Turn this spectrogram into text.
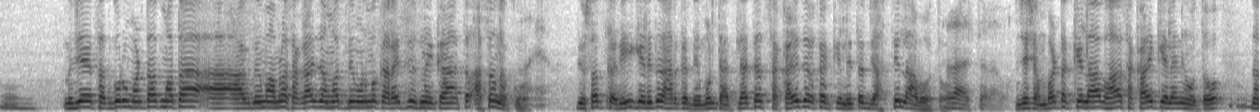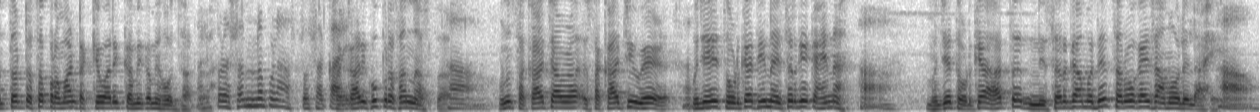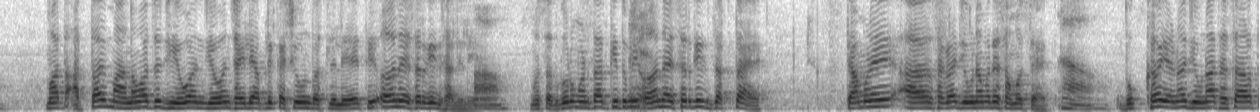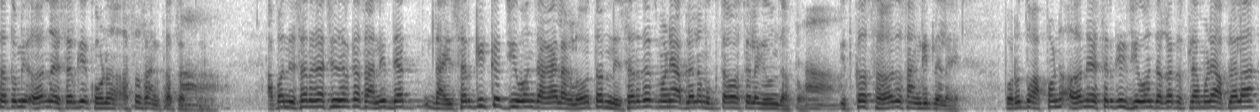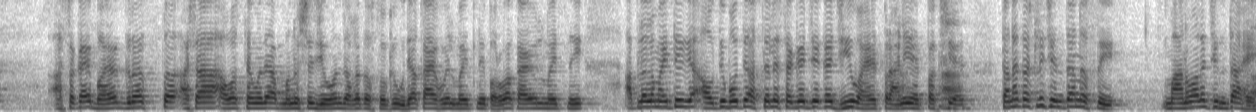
म्हणजे सद्गुरू म्हणतात मग आता अगदी मग आम्हाला सकाळी जमत नाही म्हणून मग करायचीच नाही का? तर असं नको. दिवसात कधीही केली तर हरकत नाही. म्हणून त्यातल्या त्यात सकाळी जर का केली तर जास्ती लाभ होतो. म्हणजे शंभर टक्के लाभ हा सकाळी केल्याने होतो. नंतर तसं प्रमाण टक्केवारी कमी कमी होत जातं. प्रसन्न पण असतो सकाळी. सकाळी खूप प्रसन्न असतं. म्हणून सकाळच्या वेळा सकाळची वेळ म्हणजे हे थोडक्यात ही नैसर्गिक आहे ना. म्हणजे थोडक्यात निसर्गामध्ये सर्व काही सामावलेलं आहे. मग आता आत्ता मानवाचं जीवन जीवनशैली आपली कशी होऊन बसलेली आहे ती अनैसर्गिक झालेली आहे. मग सद्गुरू म्हणतात की तुम्ही अनैसर्गिक जगताय. त्यामुळे सगळ्या जीवनामध्ये समस्या आहेत. हा. दुःख येणं जीवनात ह्याचा अर्थ तुम्ही अनैसर्गिक होणं असं सांगतात सद्गुरू. आपण निसर्गाची जर का सानिध्यात नैसर्गिक जीवन जगायला लागलो तर निसर्गच म्हणे आपल्याला मुक्तावस्थेला घेऊन जातो. इतकं सहज सांगितलेलं आहे. परंतु आपण अनैसर्गिक जीवन जगत असल्यामुळे आपल्याला असं काय भयग्रस्त अशा अवस्थेमध्ये मनुष्य जीवन जगत असतो की उद्या काय होईल माहीत नाही परवा काय होईल माहीत नाही. आपल्याला माहिती आहे की अवतीभोवती असलेले सगळे जे काही जीव आहेत प्राणी आहेत पक्षी आहेत त्यांना कसली चिंता नसते. मानवाला चिंता आहे.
